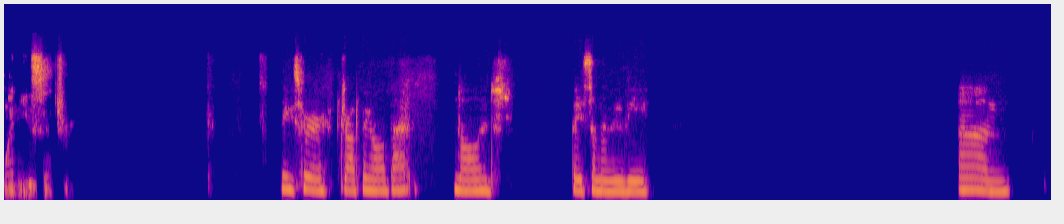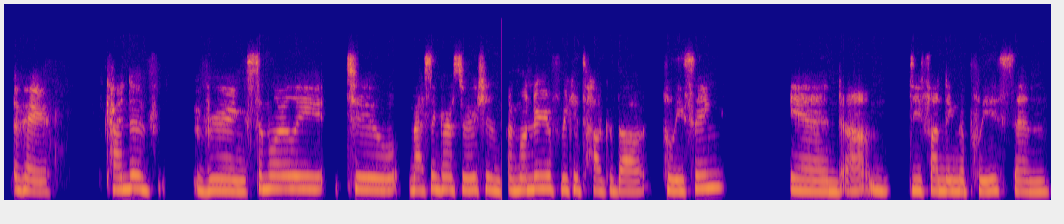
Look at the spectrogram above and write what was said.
20th century. Thanks for dropping all that knowledge based on the movie. Um, okay, kind of veering similarly to mass incarceration. I'm wondering if we could talk about policing and um, defunding the police. And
